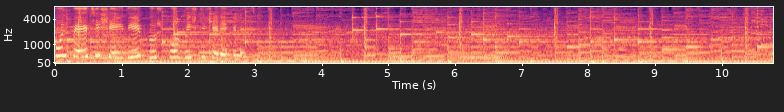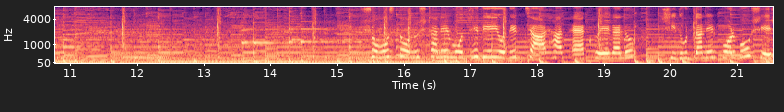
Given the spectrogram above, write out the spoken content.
ফুল পেয়েছি সেই দিয়েই পুষ্প বৃষ্টি সেরে ফেলেছি। সমস্ত অনুষ্ঠানের মধ্যে দিয়েই ওদের চার হাত এক হয়ে গেল। সিঁদুরদানের পর্বও শেষ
